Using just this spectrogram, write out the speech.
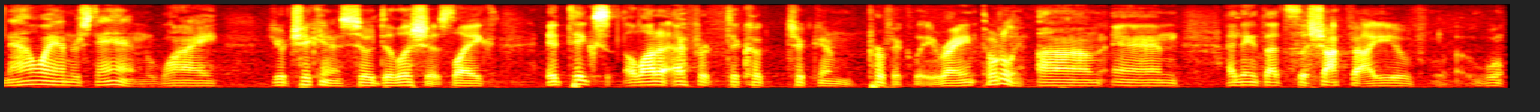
now I understand why your chicken is so delicious like it takes a lot of effort to cook chicken perfectly right Totally. um, and I think that's the shock value of w-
